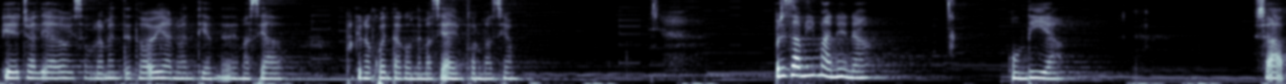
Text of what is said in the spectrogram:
Y de hecho al día de hoy seguramente todavía no entiende demasiado, porque no cuenta con demasiada información. Pero esa misma nena, un día, ya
